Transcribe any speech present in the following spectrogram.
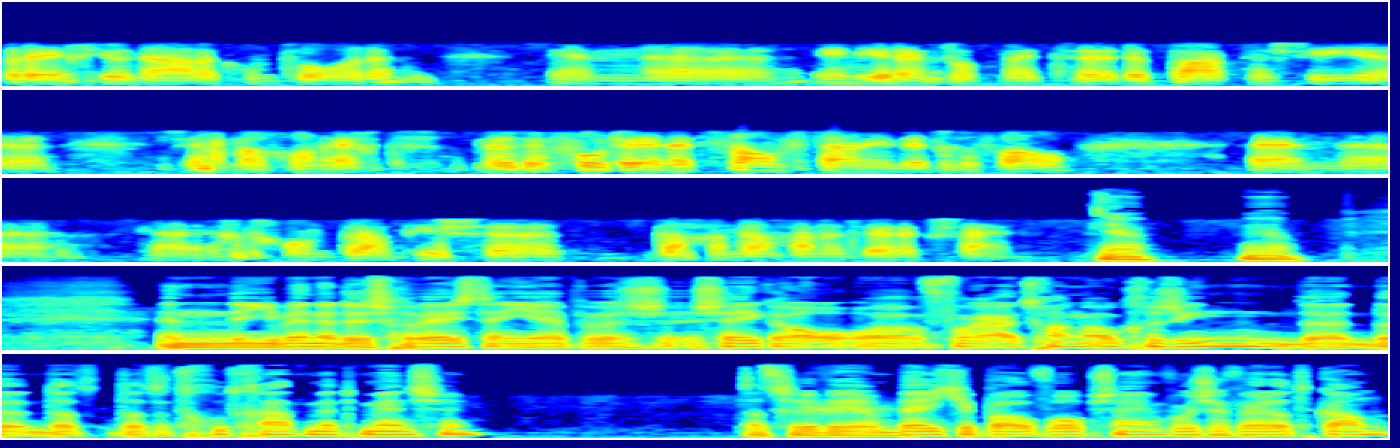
regionale kantoren. En indirect ook met de partners die zeg maar gewoon echt met hun voeten in het zand staan in dit geval. En ja, echt gewoon praktisch dag aan dag aan het werk zijn. Ja, ja. En je bent er dus geweest en je hebt zeker al vooruitgang ook gezien... Dat, dat het goed gaat met mensen? Dat ze er weer een beetje bovenop zijn, voor zover dat kan?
